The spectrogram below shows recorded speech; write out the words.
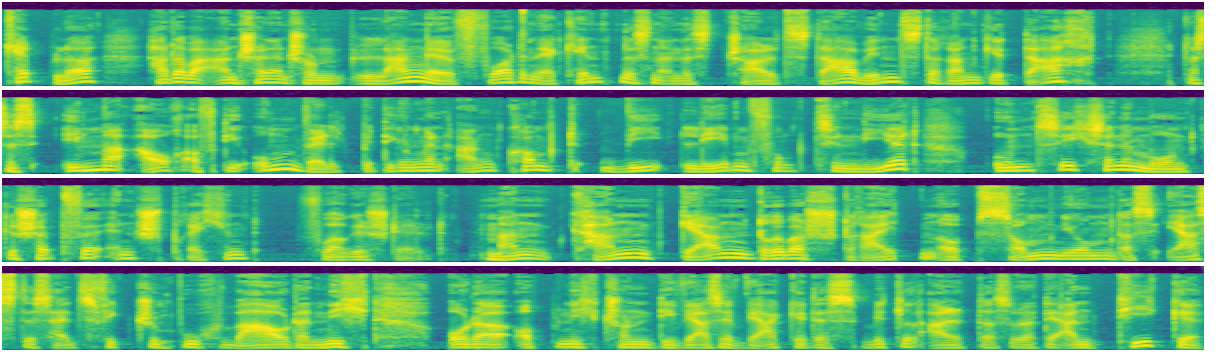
Kepler hat aber anscheinend schon lange vor den Erkenntnissen eines Charles Darwins daran gedacht, dass es immer auch auf die Umweltbedingungen ankommt, wie Leben funktioniert und sich seine Mondgeschöpfe entsprechend vorgestellt. Man kann gern darüber streiten, ob Somnium das erste Science-Fiction-Buch war oder nicht, oder ob nicht schon diverse Werke des Mittelalters oder der Antike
